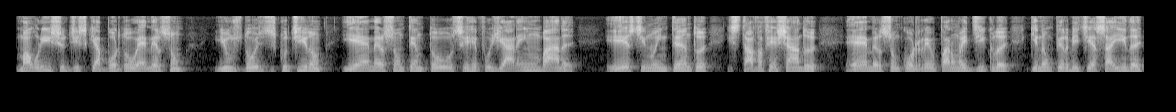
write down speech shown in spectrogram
Maurício disse que abordou Emerson e os dois discutiram e Emerson tentou se refugiar em um bar. Este, no entanto, estava fechado. Emerson correu para uma edícula que não permitia saída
